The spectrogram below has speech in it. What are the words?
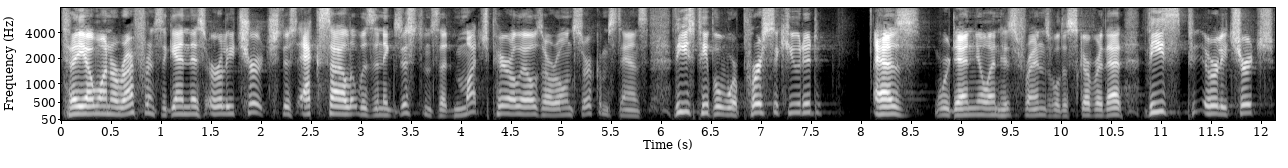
Today, I want to reference again this early church, this exile that was in existence that much parallels our own circumstance. These people were persecuted, as were Daniel and his friends. We'll discover that. These early church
